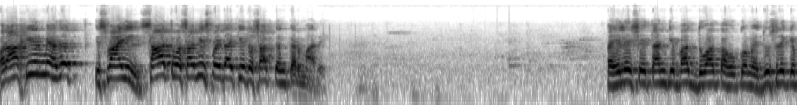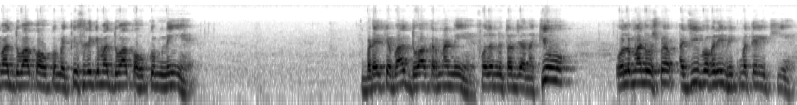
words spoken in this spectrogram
और आखिर में हज़रत इस्माइल सात वसाविस पैदा किए तो सात कंकर मारे। पहले शैतान के बाद दुआ का हुक्म है, दूसरे के बाद दुआ का हुक्म है, तीसरे के बाद दुआ का हुक्म नहीं है। बड़े के बाद दुआ करना नहीं है फ़ौरन उतर जाना। क्यों? उलमा ने उसमें अजीब व गरीब हमतें लिखी हैं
